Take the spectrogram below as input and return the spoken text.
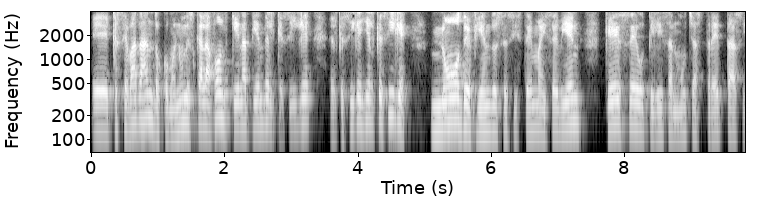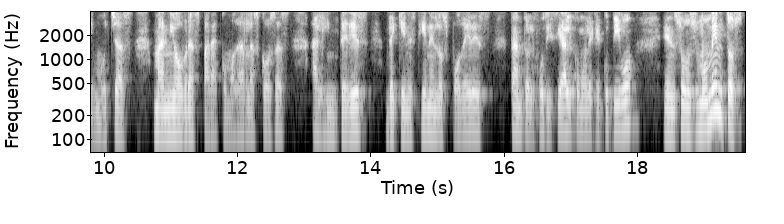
eh, que se va dando como en un escalafón, quién atiende el que sigue, el que sigue y el que sigue. No defiendo ese sistema y sé bien que se utilizan muchas tretas y muchas maniobras para acomodar las cosas al interés de quienes tienen los poderes, tanto el judicial como el ejecutivo, en sus momentos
